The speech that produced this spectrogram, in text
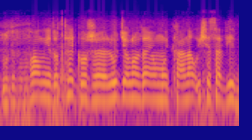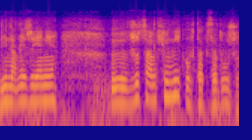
zmotywowało mnie do tego, że ludzie oglądają mój kanał i się zawiedli na mnie, że ja nie yy, wrzucam filmików tak za dużo.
